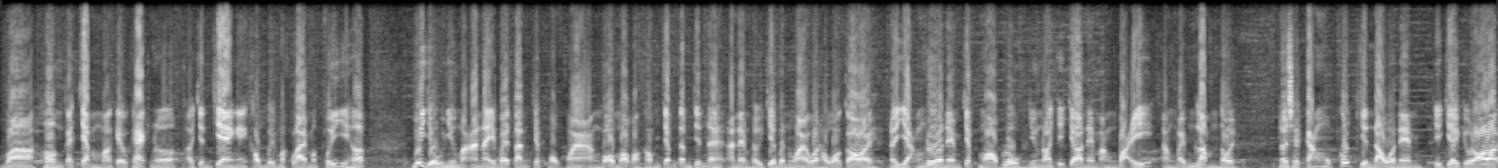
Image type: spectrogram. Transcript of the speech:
và hơn cả trăm mã kèo khác nữa ở trên trang ấy không bị mất like mất phí gì hết ví dụ như mã này bay tành chấp một hòa ăn bỏ một ăn không chấm tám chín này anh em thử chơi bên ngoài qua thầu qua còi. Nó dẫn đưa anh em chấp một luôn nhưng nó chỉ cho anh em ăn 7 ăn 75 thôi. Nó sẽ cắn một khúc trên đầu anh em chứ chơi kiểu đó đó.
